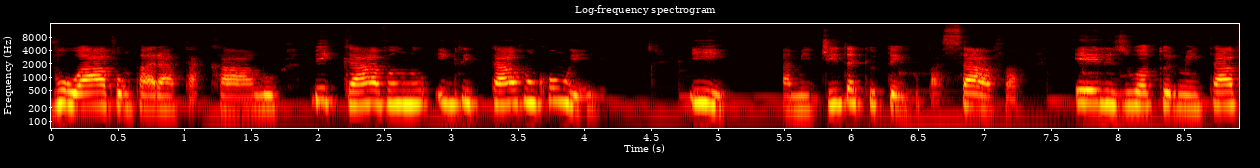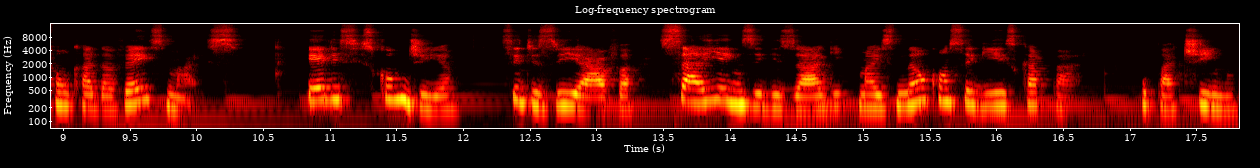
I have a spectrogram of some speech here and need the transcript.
voavam para atacá-lo, bicavam-no e gritavam com ele. E, à medida que o tempo passava, eles o atormentavam cada vez mais. Ele se escondia, se desviava, saía em zigue-zague, mas não conseguia escapar. O patinho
